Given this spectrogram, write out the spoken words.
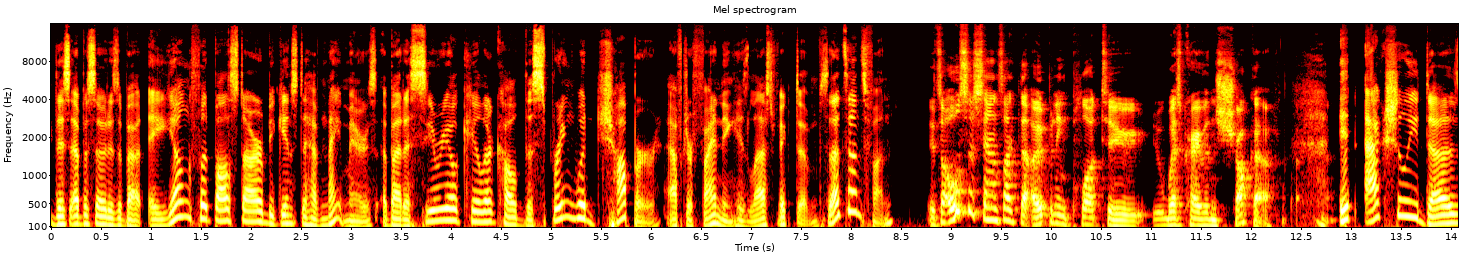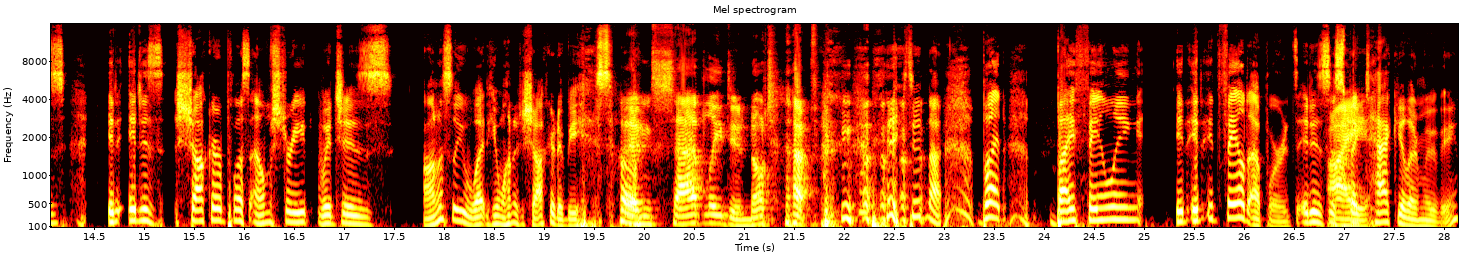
this episode is about a young football star begins to have nightmares about a serial killer called the Springwood Chopper after finding his last victim. So that sounds fun. It also sounds like the opening plot to Wes Craven's Shocker. It actually does. It it is Shocker plus Elm Street, which is honestly what he wanted Shocker to be. So And sadly did not happen. it did not. But by failing, it, it, it failed upwards. It is a spectacular movie.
